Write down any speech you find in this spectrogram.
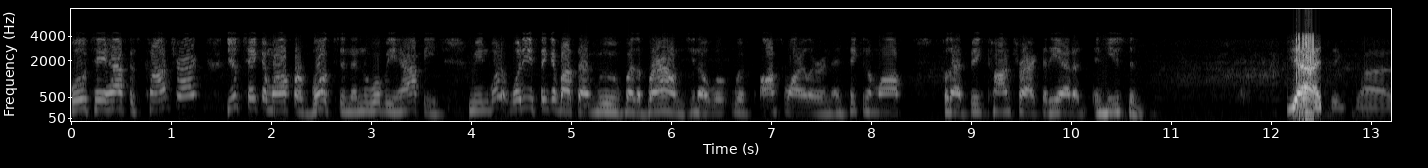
We'll take half his contract. Just take him off our books, and then we'll be happy. I mean, what what do you think about that move by the Browns? You know, with, with Osweiler and, and taking him off for that big contract that he had in Houston. Yeah, I think uh,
